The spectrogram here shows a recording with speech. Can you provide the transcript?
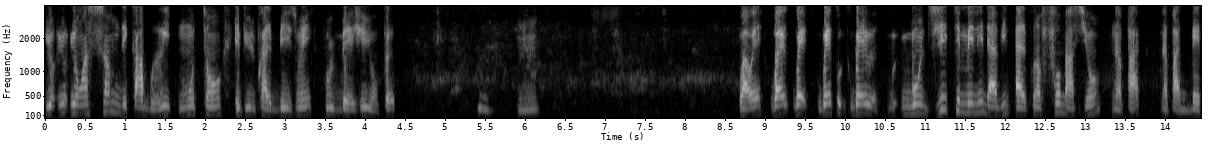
yon ansam de kabrit, mouton, epi yon kal bezwen pou beje yon pep? Hmm? Wè, wè, wè, wè, wè, moun diye te mene David al pran formasyon nan pak, nan pak bet.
